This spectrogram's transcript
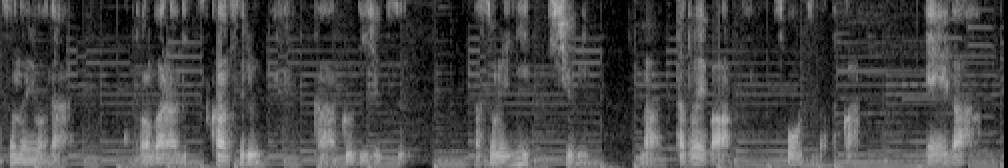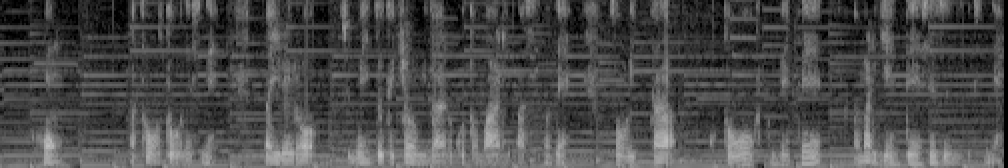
そのような事柄に関する科学技術、まあ、それに趣味、まあ、例えばスポーツだとか、映画、本、まあ、等々ですね。まあ、いろいろ自分にとって興味のあることもありますので、そういったことを含めて、あまり限定せずにですね、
